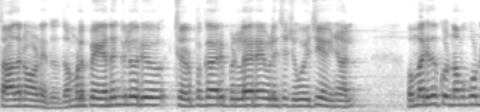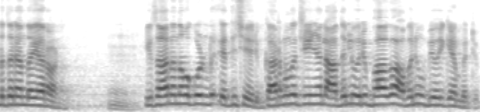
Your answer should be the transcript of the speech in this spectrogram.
സാധനമാണിത്. നമ്മളിപ്പോൾ ഏതെങ്കിലും ഒരു ചെറുപ്പക്കാർ പിള്ളേരെ വിളിച്ച് ചോദിച്ചു കഴിഞ്ഞാൽ കൊ- നമുക്ക് കൊണ്ടുതരാൻ തയ്യാറാണ്. ഈ സാധനം നമുക്ക് കൊണ്ട് എത്തിച്ചേരും. കാരണം എന്ന് വെച്ച് കഴിഞ്ഞാൽ അതിലൊരു ഭാഗം അവനും ഉപയോഗിക്കാൻ പറ്റും.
